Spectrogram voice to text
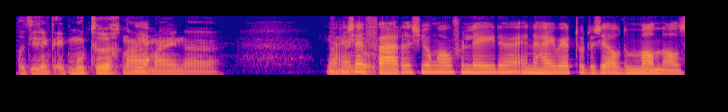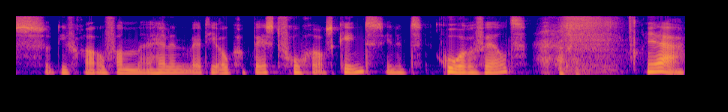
Dat hij denkt, ik moet terug naar Ja. mijn... eh, Ja, en zijn vader is jong overleden en hij werd door dezelfde man als die vrouw van eh, Helen werd hij ook gepest vroeger als kind in het korenveld. ja,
